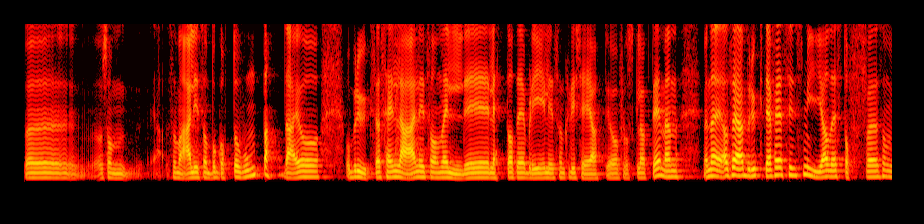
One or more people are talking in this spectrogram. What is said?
Uh, som, ja, som, er litt sånn på godt og vondt. Da. Det er jo, Å bruke seg selv er litt sånn veldig lett at det blir litt sånn klisjéaktig og floskelaktig. Men, men eh, altså, jeg har brukt det, for jeg syns mye av det stoffet som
